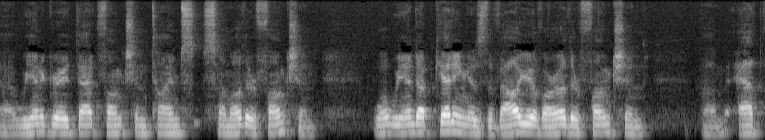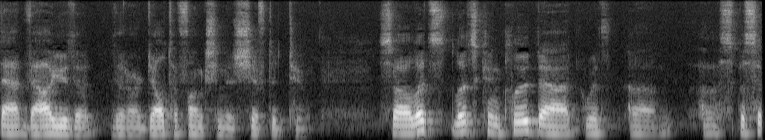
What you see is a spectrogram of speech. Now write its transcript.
uh, we integrate that function times some other function. What we end up getting is the value of our other function um, at that value that, that our delta function is shifted to. So let's, let's conclude that with um, a specific.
